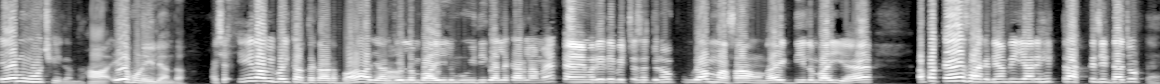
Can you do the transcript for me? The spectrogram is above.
ਇਹ ਮੂੰਹੋਂ ਛੇ ਦੰਦ ਆ। ਹਾਂ ਇਹ ਹੁਣੇ ਹੀ ਲਿਆਂਦਾ। ਅੱਛਾ ਇਹਦਾ ਵੀ ਬਾਈ ਕੱਦ ਕਾਠ ਬਾਹਲਾ ਯਾਰ ਜੇ ਲੰਬਾਈ ਲੰਬੂਈ ਦੀ ਗੱਲ ਕਰ ਲਾਂ ਮੈਂ ਕੈਮਰੇ ਦੇ ਵਿੱਚ ਸੱਜਣੋ ਪੂਰਾ ਮਸਾ ਆਉਂਦਾ ਏਡੀ ਲੰਬਾਈ ਹੈ। ਆਪਾਂ ਕਹਿ ਸਕਦੇ ਹਾਂ ਵੀ ਯਾਰ ਇਹ ਟਰੱਕ ਜਿੱਡਾ ਝੋਟਾ ਹੈ।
